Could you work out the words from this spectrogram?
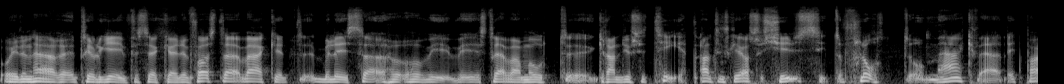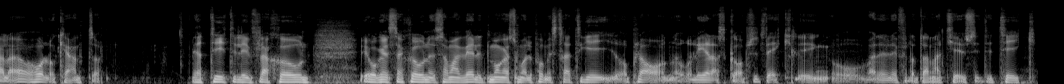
och i den här eh, trilogin försöker jag i det första verket belysa hur, hur vi, vi strävar mot eh, grandiositet. Allting ska göras så tjusigt och flott och märkvärdigt på alla håll och kanter. Vi har titelinflation. I organisationen så har man väldigt många som håller på med strategier och planer och ledarskapsutveckling och vad det är för något annat tjusigt, etik.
